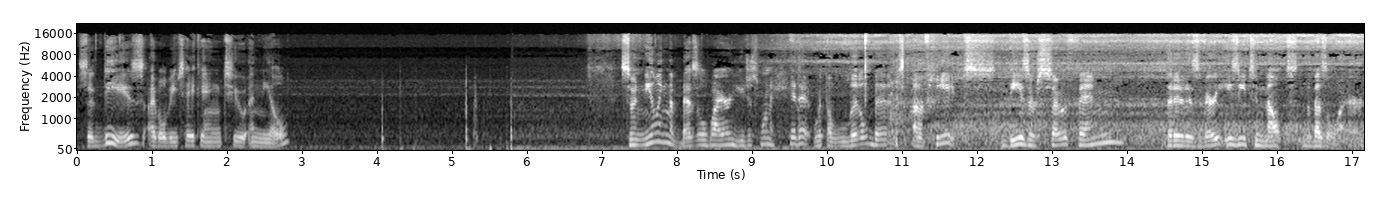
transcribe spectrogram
So these I will be taking to anneal. So annealing the bezel wire, you just want to hit it with a little bit of heat. These are so thin that it is very easy to melt the bezel wire.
